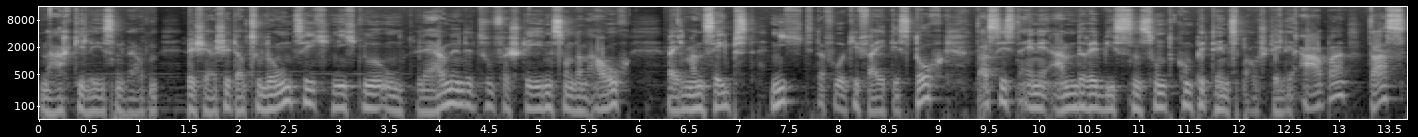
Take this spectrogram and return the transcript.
nachgelesen werden. Recherche dazu lohnt sich, nicht nur um Lernende zu verstehen, sondern auch, weil man selbst nicht davor gefeit ist. Doch, das ist eine andere Wissens- und Kompetenzbaustelle. Aber das,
